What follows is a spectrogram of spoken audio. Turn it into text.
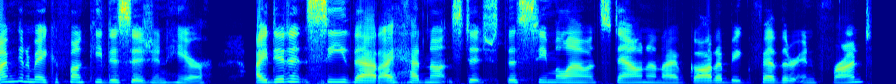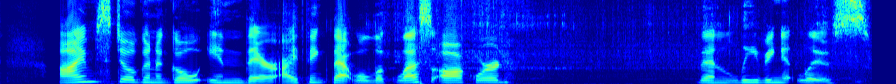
I'm going to make a funky decision here. I didn't see that. I had not stitched this seam allowance down and I've got a big feather in front. I'm still going to go in there. I think that will look less awkward than leaving it loose.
